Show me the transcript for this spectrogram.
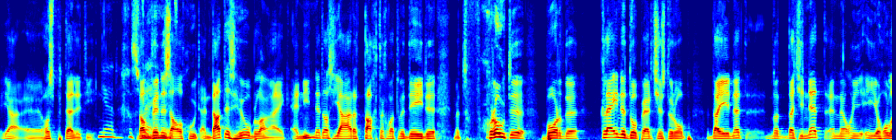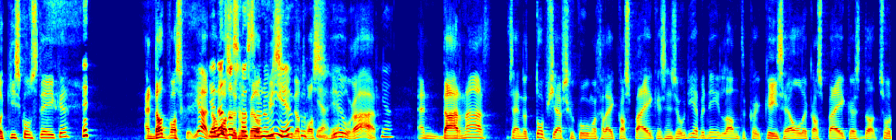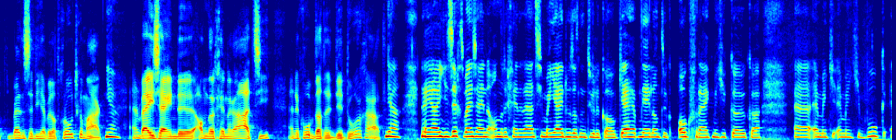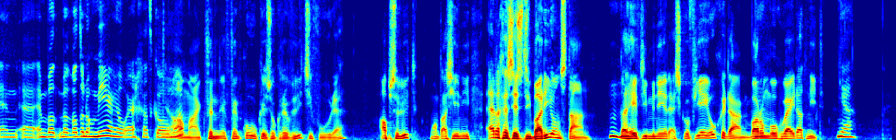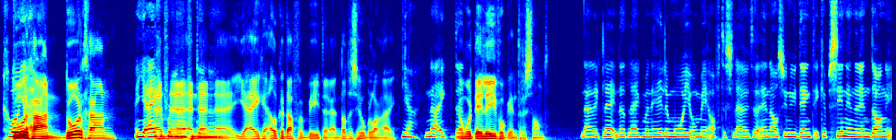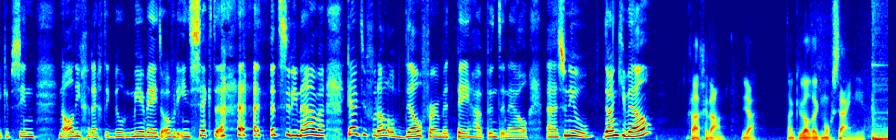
ja, eh, hospitality. Ja, Dan vinden ze al goed. En dat is heel belangrijk. En niet Mhm. net als jaren tachtig wat we deden. Met grote borden, kleine dopertjes erop. Dat je net, dat, dat je net een, eh, in je- holle kies kon steken. en dat was, ja, dat, dat was, was gastronomie, Dat was ja, ja. heel raar. Ja. En daarna zijn er topchefs gekomen, gelijk Kaspijkers en zo. Die hebben Nederland, Ke- Kees Helder, Kaspijkers, dat soort mensen, die hebben dat groot gemaakt. Ja. En wij zijn de andere generatie. En ik hoop dat het dit doorgaat. Ja, nou ja, je zegt wij zijn de andere generatie, maar jij doet dat natuurlijk ook. Jij hebt Nederland natuurlijk ook verrijkt met je keuken eh, en, met je, en met je boek. En, eh, en wat, wat, er nog meer heel erg gaat komen. Ja, maar ik vind, ik vind koken is ook revolutie voeren, hè? Absoluut. Want als je niet... Ergens is die barrie ontstaan. Mhm. Dat heeft die meneer Escoffier ook gedaan. Waarom Ja. mogen wij dat niet? Ja, gewoon je- doorgaan, doorgaan. en je eigen en verhaal eh, en, en eh, je eigen elke dag verbeteren. En dat is heel belangrijk. ja, nou, ik, Dan wordt je leven ook interessant. nou dat, lijkt, dat lijkt me een hele mooie om mee af te sluiten. En als u nu denkt, ik heb zin in rendang, ik heb zin in al die gerechten, ik wil meer weten over de insecten uit Suriname, kijkt u vooral op delver met ph.nl. Eh Sunil, dankjewel. Graag gedaan. Ja. Dankjewel dat ik mocht zijn hier.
